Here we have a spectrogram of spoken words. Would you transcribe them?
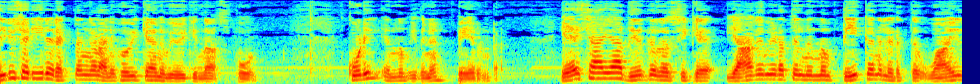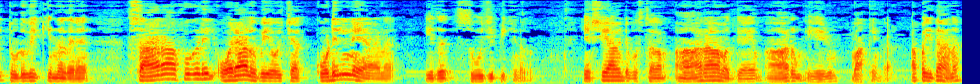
തിരുശരീര രക്തങ്ങൾ അനുഭവിക്കാൻ ഉപയോഗിക്കുന്ന സ്പൂൺ. കൊടിൽ എന്നും ഇതിന് പേരുണ്ട്. ഏശായ ദീർഘദർശിക്ക് യാഗപീഠത്തിൽ നിന്നും തീക്കനലെടുത്ത് വായിൽ തുടുവിക്കുന്നതിന് സാറാഫുകളിൽ ഒരാൾ ഉപയോഗിച്ച കൊടിലിനെയാണ് ഇത് സൂചിപ്പിക്കുന്നത്. യഷ്യാവിന്റെ പുസ്തകം ആറാം അധ്യായം ആറും ഏഴും വാക്യങ്ങൾ. അപ്പൊ ഇതാണ്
